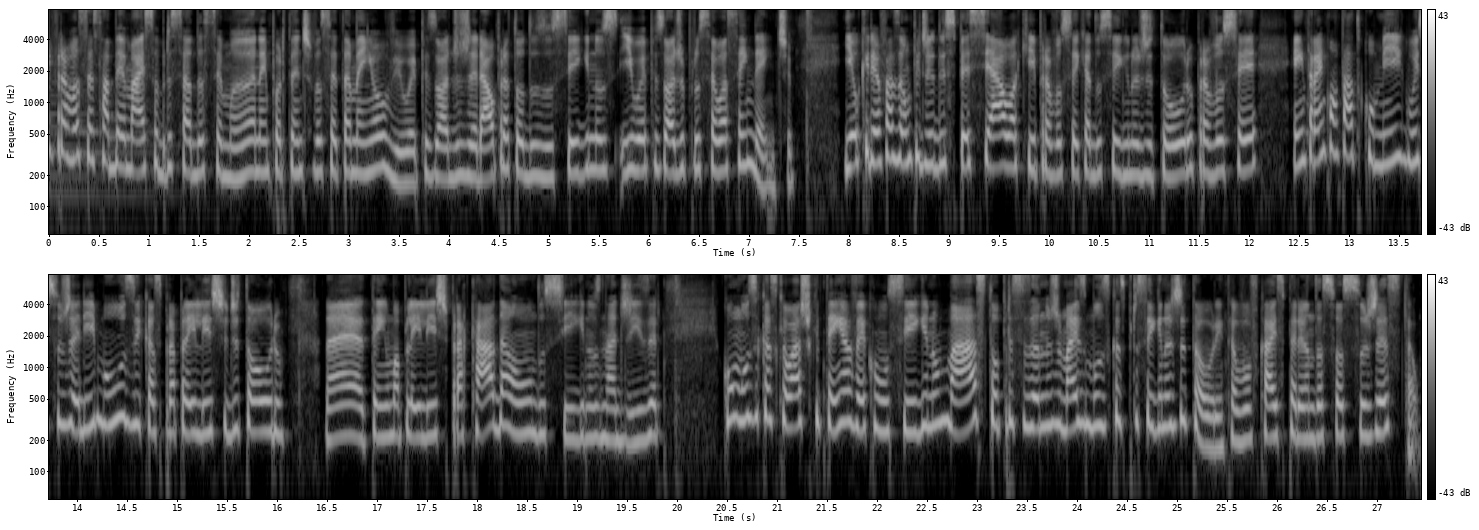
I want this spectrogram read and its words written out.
E para você saber mais sobre o céu da semana, é importante você também ouvir o episódio geral para todos os signos e o episódio para o seu ascendente. E eu queria fazer um pedido especial aqui para você que é do signo de Touro, para você entrar em contato comigo e sugerir músicas para a playlist de Touro, né? Tem uma playlist para cada um dos signos na Deezer com músicas que eu acho que tem a ver com o signo, mas estou precisando de mais músicas para o signo de touro, então vou ficar esperando a sua sugestão.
